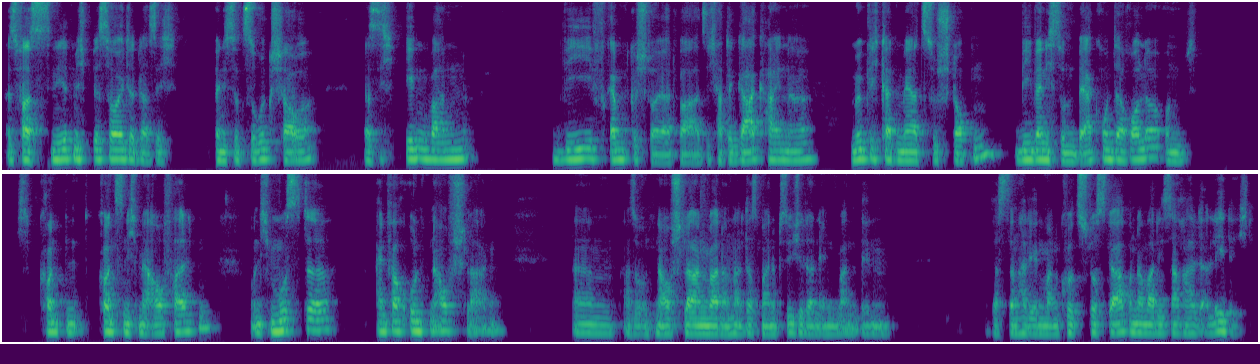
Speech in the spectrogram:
es fasziniert mich bis heute, dass ich, wenn ich so zurückschaue, dass ich irgendwann wie fremdgesteuert war. Also ich hatte gar keine Möglichkeit mehr zu stoppen, wie wenn ich so einen Berg runterrolle und ich konnte es nicht mehr aufhalten und ich musste einfach unten aufschlagen. Ähm, also unten aufschlagen war dann halt, dass meine Psyche dann irgendwann den, dass dann halt irgendwann einen Kurzschluss gab und dann war die Sache halt erledigt.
